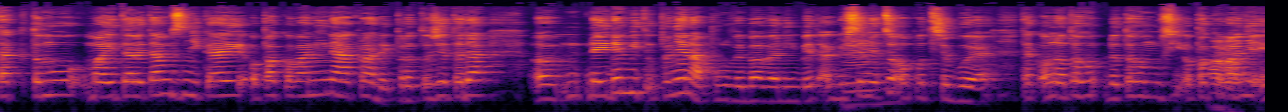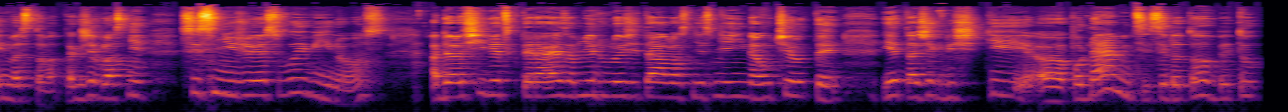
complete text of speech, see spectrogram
tak tomu majiteli tam vznikají opakované náklady, protože teda eh, nejde mít úplně napůl vybavený byt a když se hmm. něco opotřebuje, tak ono toho, do toho musí opakovaně ano. investovat. Takže vlastně si snižuje svůj výnos a další věc, která je za mě důležitá, vlastně jsme ji naučil ty, je ta, že když ti eh, podnájemníci si do toho bytu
